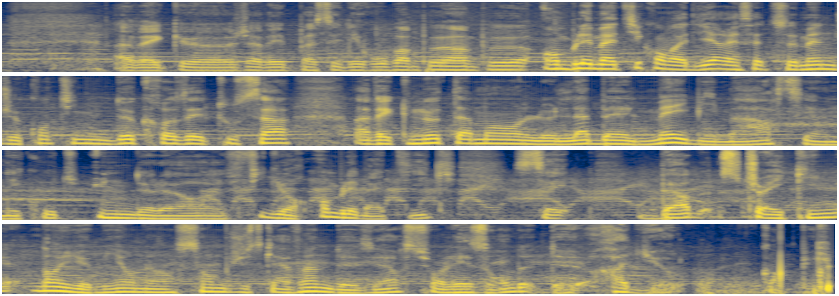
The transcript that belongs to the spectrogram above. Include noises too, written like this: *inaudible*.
avec, euh, j'avais passé des groupes un peu, un peu emblématiques, on va dire. Et cette semaine, je continue de creuser tout ça avec notamment le label Maybe Mars. Et on écoute une de leurs figures emblématiques. C'est Bird Striking dans Yumi. On est ensemble jusqu'à 22h sur les ondes de Radio Campus.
